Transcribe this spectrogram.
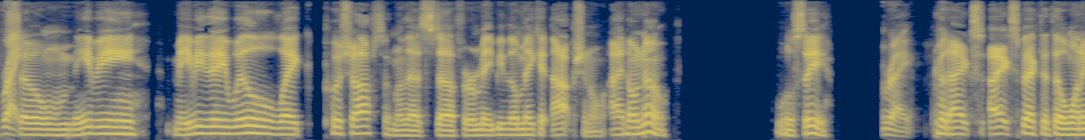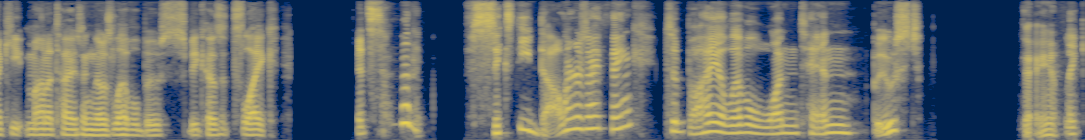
right. So maybe maybe they will like push off some of that stuff or maybe they'll make it optional. I don't know. We'll see. right. But I ex- I expect that they'll want to keep monetizing those level boosts because it's like it's something $60 I think to buy a level 110 boost. Damn. Like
